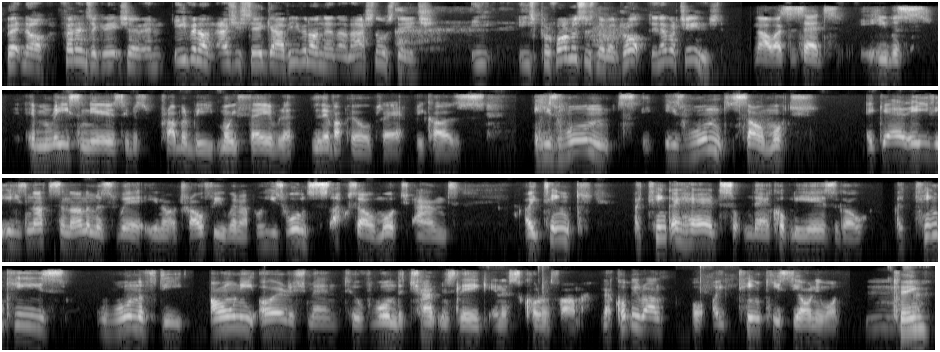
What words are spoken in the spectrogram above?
But no, Finnan's a great shout, and even on, as you say, Gav, even on the international stage, he, his performances never dropped. They never changed. no, as I said, he was, in recent years, he was probably my favourite Liverpool player because he's won, he's won so much. Again, he, he's not synonymous with, you know, a trophy winner, but he's won so, so much. And I think, I think I heard something there a couple of years ago. I think he's one of the only Irishmen to have won the Champions League in its current format. Now, could be wrong, but I think he's the only one. King?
